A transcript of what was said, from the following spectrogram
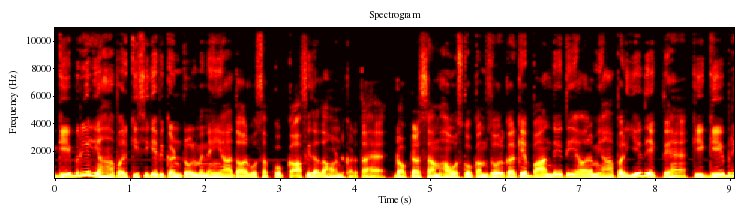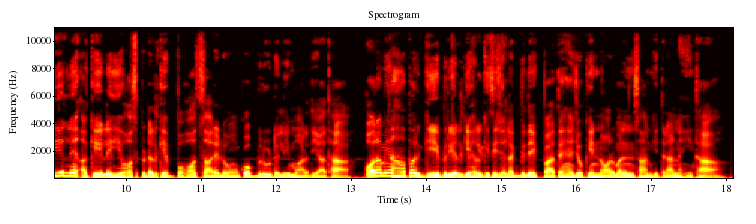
गेब्रियल यहाँ पर किसी के भी कंट्रोल में नहीं आता और वो सबको काफ़ी ज़्यादा हॉन्ट करता है। डॉक्टर समहा उसको कमज़ोर करके बाँध देती है और हम यहाँ पर ये देखते हैं कि गेब्रियल ने अकेले ही हॉस्पिटल के बहुत सारे लोगों को ब्रूटली मार दिया था। और हम यहाँ पर गेब्रियल की हल्की सी झलक भी देख पाते हैं, जो कि नॉर्मल इंसान की तरह नहीं था।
